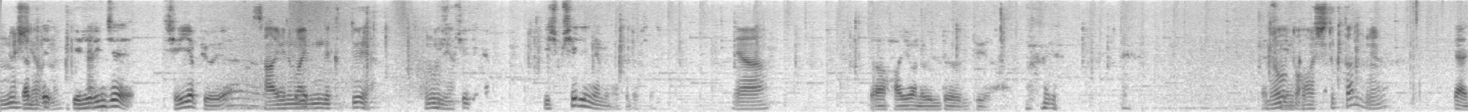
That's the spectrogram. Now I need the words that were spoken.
Minnoş Ya ya, bir de bunlar. delirince şey yapıyor ya. Sahibini maybini de kıtlıyor ya. Onu mu hiçbir diyor? şey dinlemiyor. Hiçbir şey dinlemiyor arkadaşlar. Ya. Ya hayvan öldü öldü ya. Ya Ne şeyin oldu? kap- Açlıktan mı ya? Yani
